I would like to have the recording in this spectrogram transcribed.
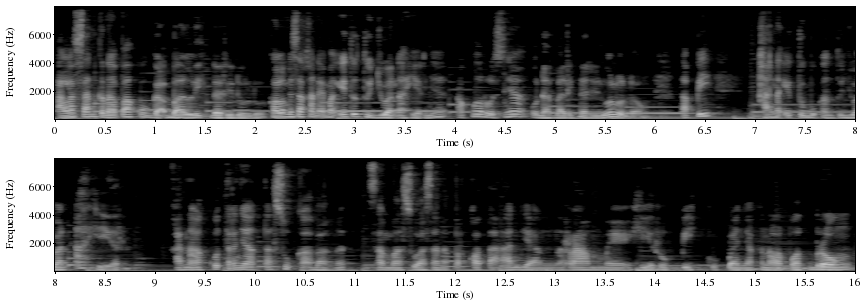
alasan kenapa aku gak balik dari dulu. Kalau misalkan emang itu tujuan akhirnya, aku harusnya udah balik dari dulu dong. Tapi karena itu bukan tujuan akhir, karena aku ternyata suka banget sama suasana perkotaan yang rame, hiruk pikuk, banyak kenal pot brong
